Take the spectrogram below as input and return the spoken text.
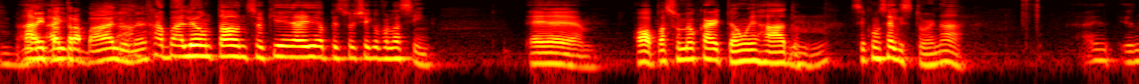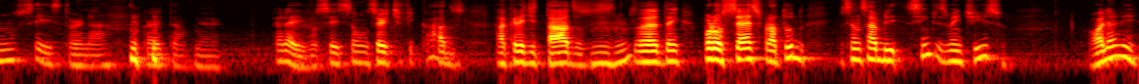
Baita aí- trabalho, Ah, né? Trabalhão, tal, não sei o quê. Aí a pessoa chega e fala assim, é, ó, passou meu cartão errado. Uhum. Você consegue estornar? Eu não sei estornar o cartão. É. Peraí, vocês são certificados, acreditados, Uhum. eh, tem processo para tudo. Você não sabe simplesmente isso? Olha ali.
